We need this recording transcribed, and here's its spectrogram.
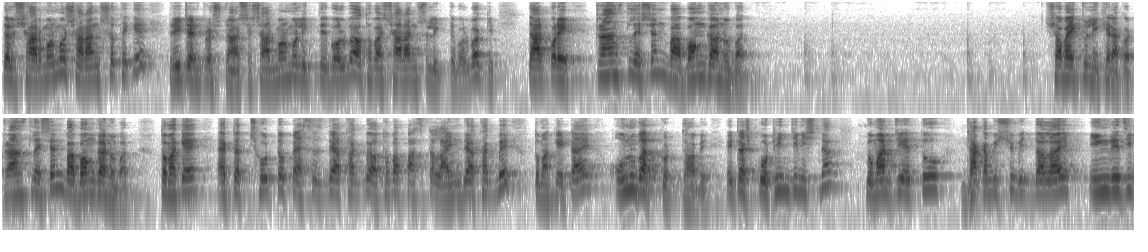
তাহলে সারমর্ম, সারাংশ থেকে রিটার্ন প্রশ্ন আসে। সারমর্ম লিখতে বলবে অথবা সারাংশ লিখতে বলবে। ওকে তারপরে ট্রান্সলেশন বা বঙ্গানুবাদ। সবাই একটু লিখে রাখো। ট্রান্সলেশন বা বঙ্গানুবাদ। তোমাকে একটা ছোট্ট প্যাসেজ দেওয়া থাকবে অথবা পাঁচটা লাইন দেওয়া থাকবে। তোমাকে এটায় অনুবাদ করতে হবে। এটা কঠিন জিনিস না। তোমার যেহেতু ঢাকা বিশ্ববিদ্যালয় ইংরেজি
